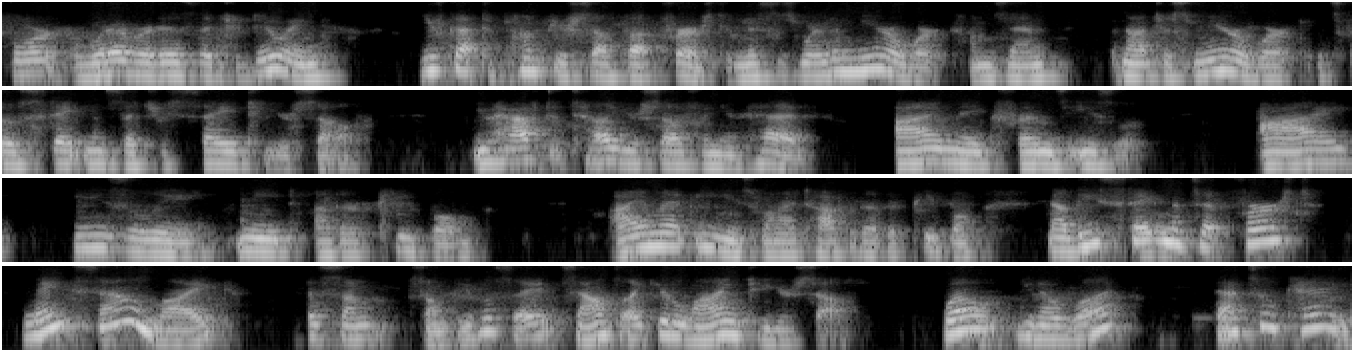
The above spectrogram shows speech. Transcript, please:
sport or whatever it is that you're doing, you've got to pump yourself up first. And this is where the mirror work comes in, but not just mirror work, it's those statements that you say to yourself. You have to tell yourself in your head, I make friends easily. I easily meet other people. I am at ease when I talk with other people. Now, these statements at first may sound like, as some, some people say, it sounds like you're lying to yourself. Well, you know what? That's okay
